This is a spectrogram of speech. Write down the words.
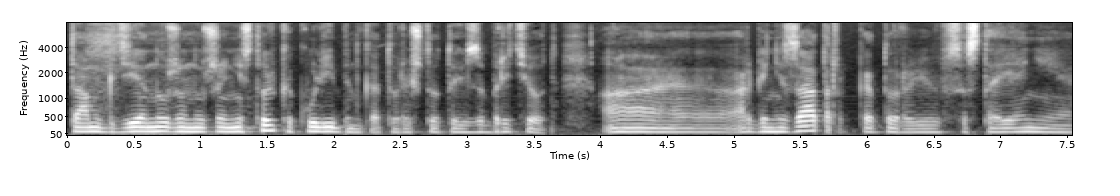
Там, где нужен уже не столько Кулибин, который что-то изобретет, а организатор, который в состоянии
